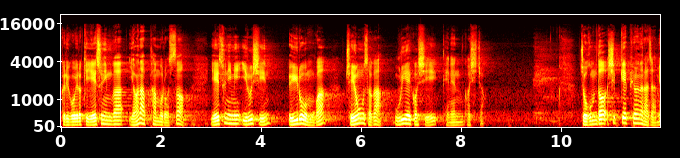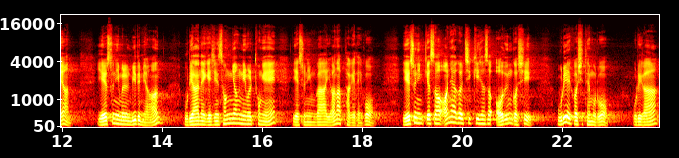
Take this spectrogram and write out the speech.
그리고 이렇게 예수님과 연합함으로써 예수님이 이루신 의로움과 죄 용서가 우리의 것이 되는 것이죠. 조금 더 쉽게 표현을 하자면 예수님을 믿으면 우리 안에 계신 성령님을 통해 예수님과 연합하게 되고 예수님께서 언약을 지키셔서 얻은 것이 우리의 것이 되므로 우리가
